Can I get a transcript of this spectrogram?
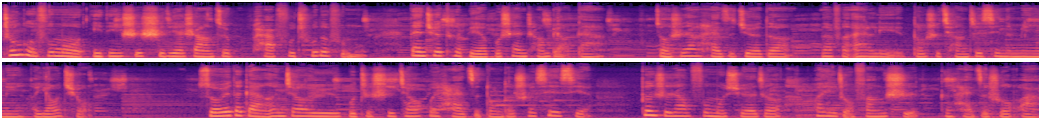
中国父母一定是世界上最不怕付出的父母，但却特别不擅长表达，总是让孩子觉得那份爱里都是强制性的命令和要求。所谓的感恩教育，不只是教会孩子懂得说谢谢，更是让父母学着换一种方式跟孩子说话。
